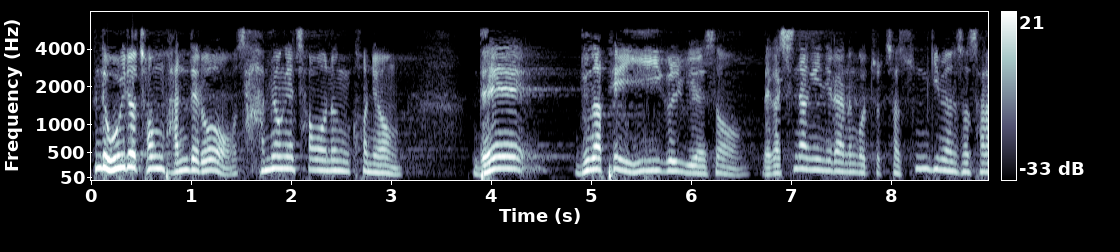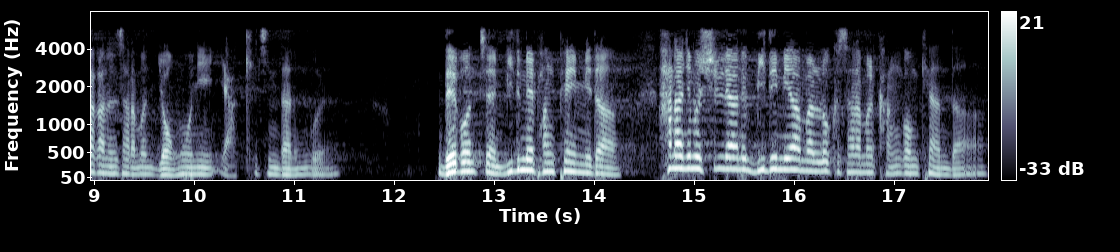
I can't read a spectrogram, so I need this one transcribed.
근데 오히려 정반대로 사명의 차원은 커녕 내 눈앞의 이익을 위해서 내가 신앙인이라는 것조차 숨기면서 살아가는 사람은 영혼이 약해진다는 거예요. 네 번째, 믿음의 방패입니다. 하나님을 신뢰하는 믿음이야말로 그 사람을 강건케 한다.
